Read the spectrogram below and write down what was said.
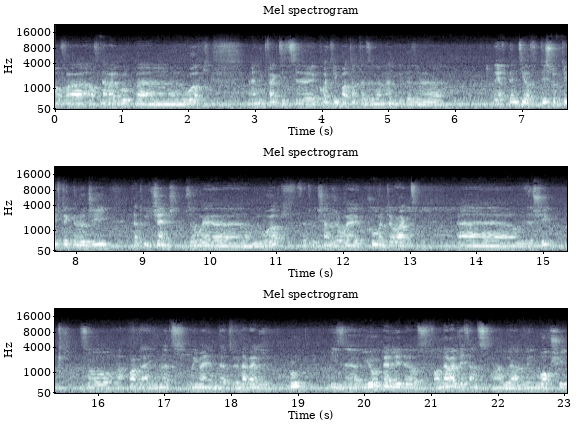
of, uh, of Naval Group uh, work. And in fact, it's uh, quite important at the moment because we have plenty of disruptive technology that will change the way we work, that will change the way crew interact with the ship. So apart, I do not remind that the naval group is uh, European leaders for naval defense. Uh, we are doing warship,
